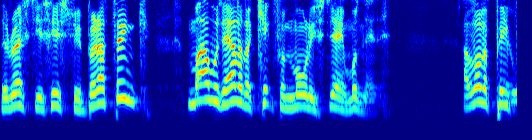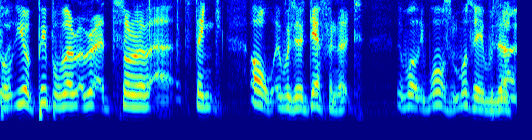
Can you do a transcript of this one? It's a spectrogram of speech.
the rest is history. But I think that was a hell of a kick from Morné Steyn, wasn't it? A lot of people, you know, people sort of uh, think, oh, it was a definite. Well, it wasn't, was it? It was no. a.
